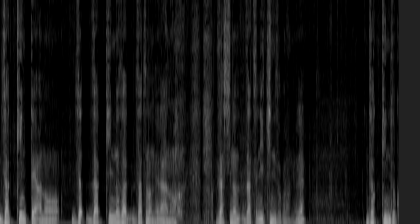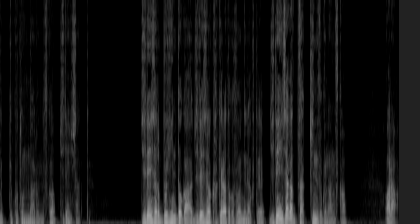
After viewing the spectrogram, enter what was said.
雑金ってあの雑菌の雑なんだよね。あの 雑誌の雑に金属なんだよね。雑金属ってことになるんですか？自転車って。自転車の部品とか自転車のかけらとかそういうんじゃなくて自転車が雑金属なんですか？あら。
